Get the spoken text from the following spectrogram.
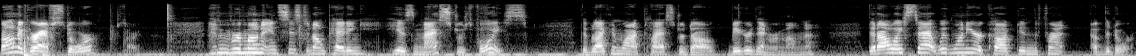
phonograph store, sorry, Ramona insisted on petting his master's voice, the black and white plaster dog, bigger than Ramona, that always sat with one ear cocked in the front of the door.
